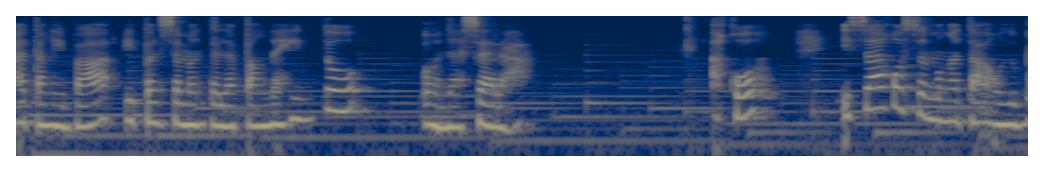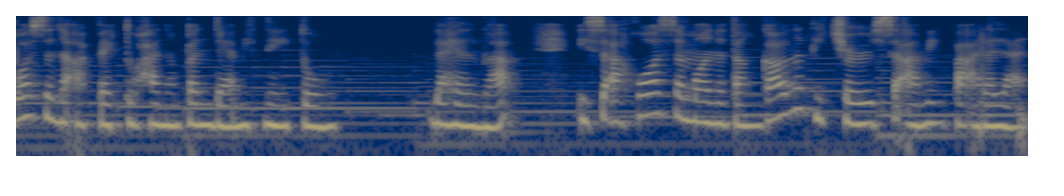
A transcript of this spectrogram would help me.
at ang iba ay pansamantala pang nahinto o nasara. Ako, isa ako sa mga taong lubos na naapektuhan ng pandemic na ito. Dahil nga, isa ako sa mga natanggal na teacher sa aming paaralan.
